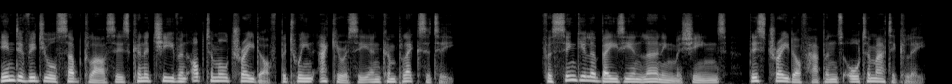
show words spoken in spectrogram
individual subclasses can achieve an optimal trade off between accuracy and complexity. For singular Bayesian learning machines, this trade off happens automatically.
